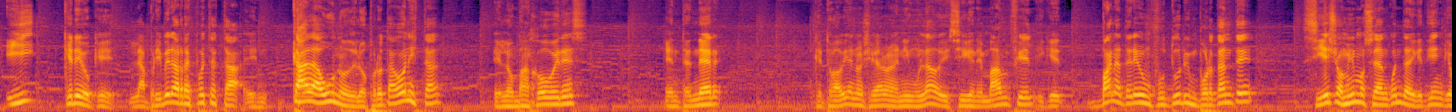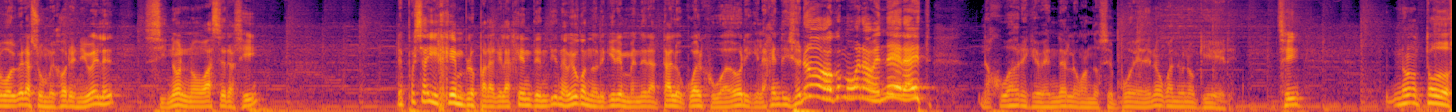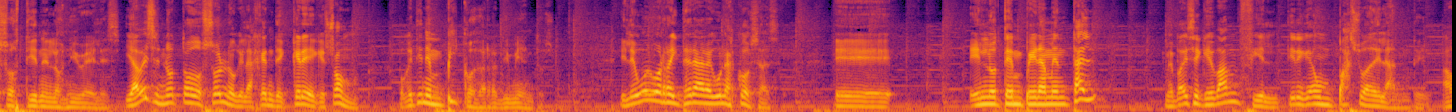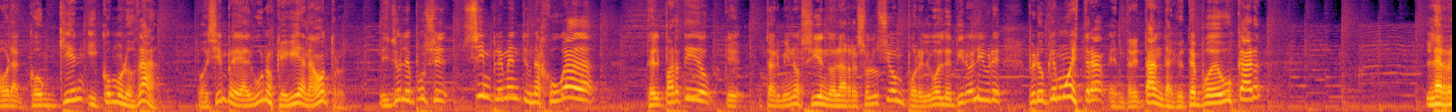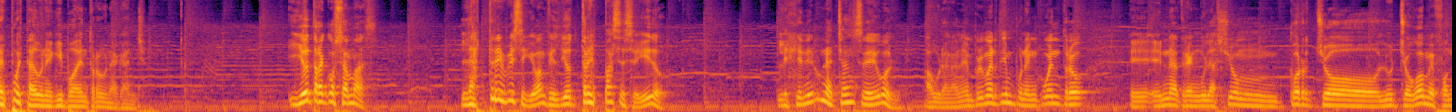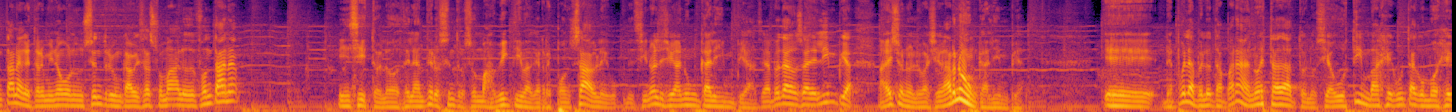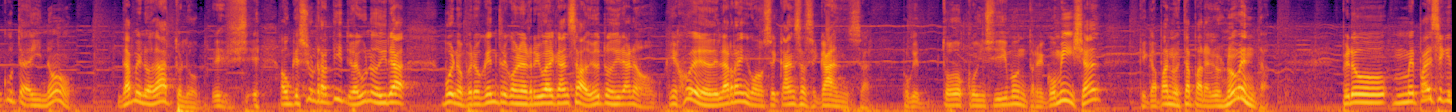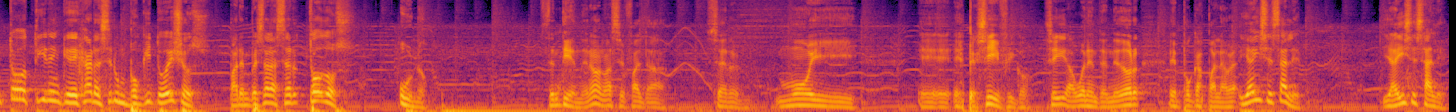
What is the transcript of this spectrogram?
Y creo que la primera respuesta está en cada uno de los protagonistas, en los más jóvenes, entender que todavía no llegaron a ningún lado y siguen en Banfield y que van a tener un futuro importante si ellos mismos se dan cuenta de que tienen que volver a sus mejores niveles. Si no, no va a ser así. Después hay ejemplos para que la gente entienda. Veo cuando le quieren vender a tal o cual jugador y que la gente dice, no, ¿cómo van a vender a este? Los jugadores hay que venderlo cuando se puede, no cuando uno quiere. ¿Sí? No todos sostienen los niveles. Y a veces no todos son lo que la gente cree que son. Porque tienen picos de rendimientos. Y le vuelvo a reiterar algunas cosas. Eh, en lo temperamental, me parece que Banfield tiene que dar un paso adelante. Ahora, ¿con quién y cómo los da? Porque siempre hay algunos que guían a otros. Y yo le puse simplemente una jugada del partido, que terminó siendo la resolución por el gol de tiro libre, pero que muestra, entre tantas que usted puede buscar, la respuesta de un equipo dentro de una cancha. Y otra cosa más, las tres veces que Banfield dio tres pases seguidos, le generó una chance de gol a Huracán. En el primer tiempo un encuentro eh, en una triangulación Corcho-Lucho Gómez-Fontana que terminó con un centro y un cabezazo malo de Fontana. Insisto, los delanteros centros son más víctimas que responsables. Si no le llega nunca limpia. Si la pelota no sale limpia, a ellos no le va a llegar nunca limpia. Eh, después la pelota parada, no está Dátolo. Si Agustín va a ejecutar como ejecuta, ahí no. Dámelo a Dátolo. Aunque sea un ratito, y alguno dirá, bueno, pero que entre con el rival cansado. Y otros dirán, no, que juegue desde arranque cuando se cansa, se cansa. Porque todos coincidimos, entre comillas, que capaz no está para los 90. Pero me parece que todos tienen que dejar de ser un poquito ellos para empezar a ser todos uno. Se entiende, ¿no? No hace falta ser muy eh, específico, ¿sí? A buen entendedor, en pocas palabras. Y ahí se sale. Y ahí se sale.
